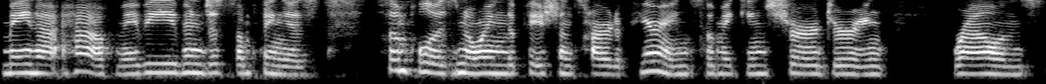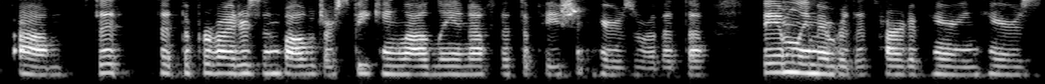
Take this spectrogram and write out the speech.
may not have. Maybe even just something as simple as knowing the patient's hard of hearing. So making sure during rounds um, that that the providers involved are speaking loudly enough that the patient hears or that the family member that's hard of hearing hears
